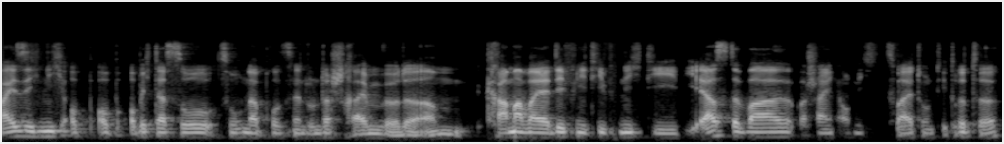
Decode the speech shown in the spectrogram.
weiß ich nicht, ob, ob, ob ich das so zu 100 Prozent unterschreiben würde. Ähm, Kramer war ja definitiv nicht die, die erste Wahl, wahrscheinlich auch nicht die zweite und die dritte.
